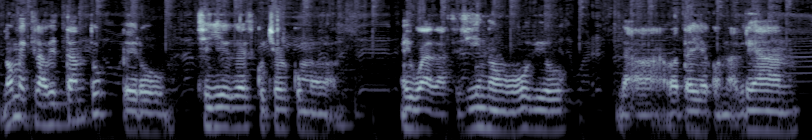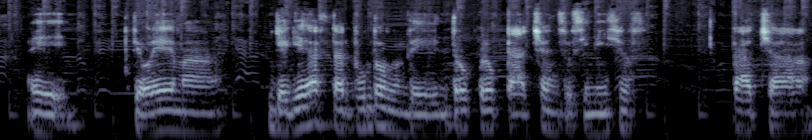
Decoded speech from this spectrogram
no me clavé tanto, pero sí llegué a escuchar como igual Asesino, obvio, la batalla con Adrián, eh, Teorema. Llegué hasta el punto donde entró, creo, Cacha en sus inicios. Cacha,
